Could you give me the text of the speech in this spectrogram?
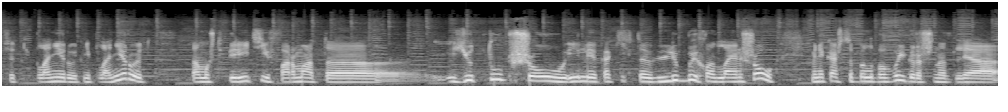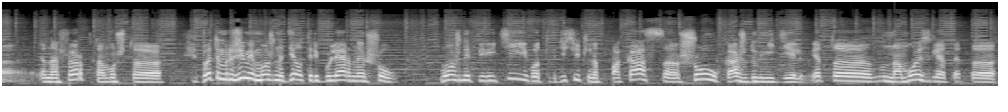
все-таки планируют, не планируют, потому что перейти в формат э, YouTube-шоу или каких-то любых онлайн-шоу, мне кажется, было бы выигрышно для НФР, потому что в этом режиме можно делать регулярное шоу. Можно перейти вот действительно в показ э, шоу каждую неделю. Это, ну, на мой взгляд, это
